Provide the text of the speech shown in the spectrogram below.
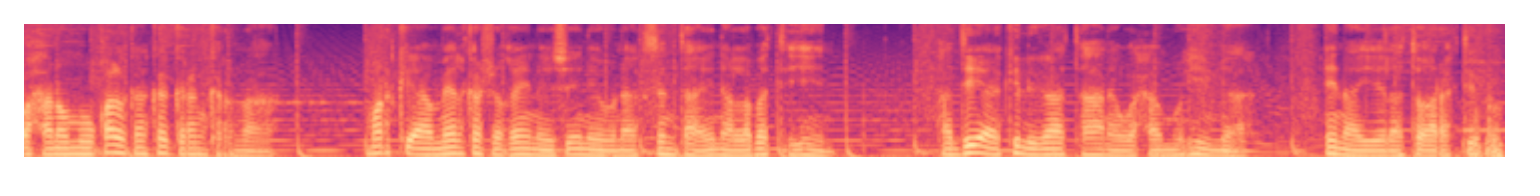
waxaanu muuqaalkan ka garan karnaa. Markii aad meel ka shaqaynayso inay wanaagsan tahay inaad laba tihiin haddii aad keligaa tahana waxaa muhiim ah inaad yeelato aragti fog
